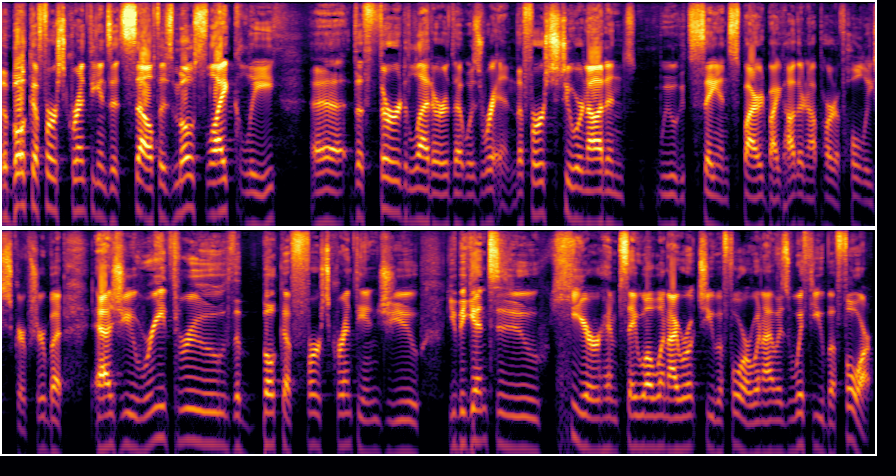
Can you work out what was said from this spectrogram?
The book of First Corinthians itself is most likely uh, the third letter that was written. The first two are not, in, we would say, inspired by God. They're not part of Holy Scripture. But as you read through the book of First Corinthians, you, you begin to hear him say, Well, when I wrote to you before, when I was with you before.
